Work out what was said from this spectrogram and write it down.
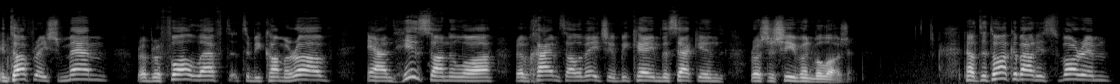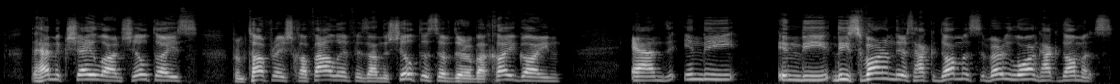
In Tafresh Mem, Rabbi left to become a Rav, and his son-in-law, Rabbi Chaim Soloveitchik, became the second Rosh Hashiva in Volozhin. Now, to talk about his Svarim, the Hemek Sheila on Shiltais from Tafresh Chaf Aleph is on the Shiltas of the Rabbi Chai and in the in the these svarim there's hakdamas, very long hakdamas,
